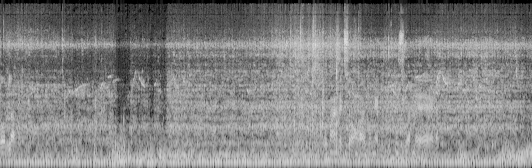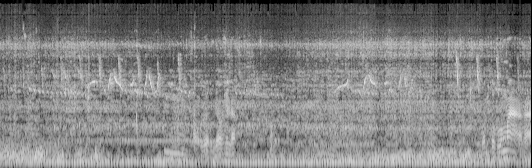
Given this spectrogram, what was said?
ต้นแล้วประมาณเด็กส องร้อยพวกนี้เป็นสวนเลยอืมเขาเริ่มเยอะเห็นแล้วฝนตกลงมากอะ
